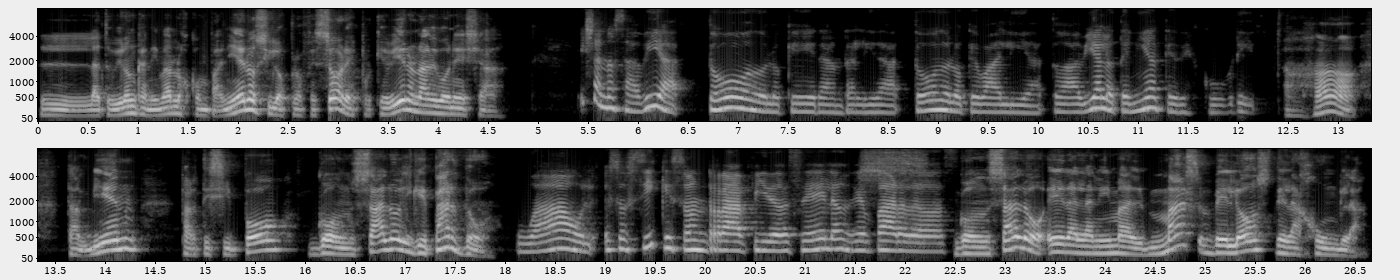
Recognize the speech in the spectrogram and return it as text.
la tuvieron que animar los compañeros y los profesores porque vieron algo en ella. Ella no sabía todo lo que era en realidad, todo lo que valía, todavía lo tenía que descubrir. Ajá. También participó Gonzalo el Guepardo. ¡Wow! Esos sí que son rápidos, ¿eh? Los guepardos. Gonzalo era el animal más veloz de la jungla.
